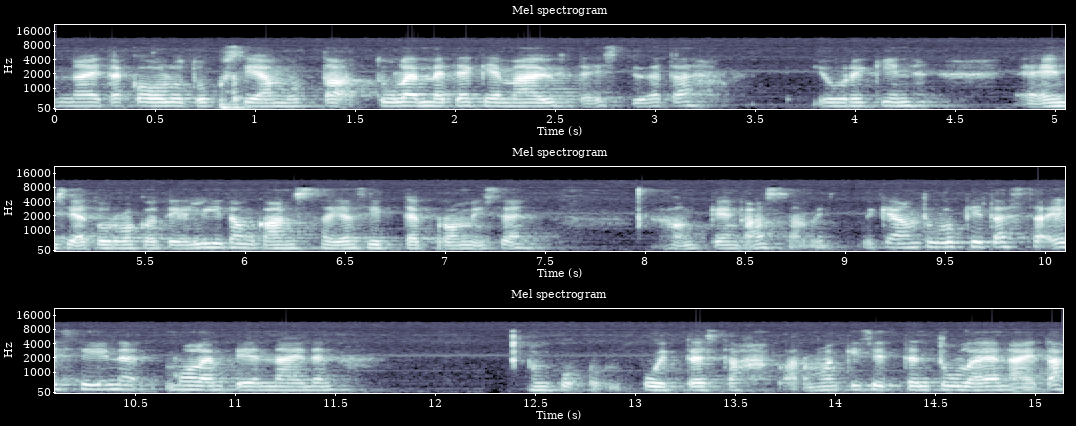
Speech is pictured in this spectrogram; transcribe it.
näitä koulutuksia, mutta tulemme tekemään yhteistyötä juurikin Ensi- ja turvakotien liiton kanssa ja sitten Promisen hankkeen kanssa, mikä on tullutkin tässä esiin. Molempien näiden puitteista varmaankin sitten tulee näitä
